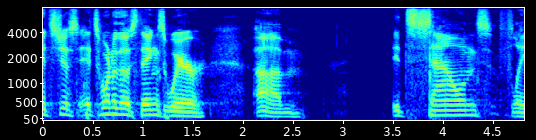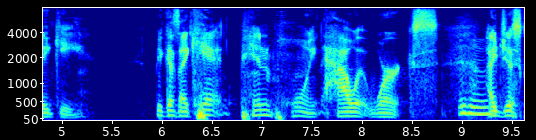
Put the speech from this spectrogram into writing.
it's just it's one of those things where um, it sounds flaky because I can't pinpoint how it works. Mhm. I just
